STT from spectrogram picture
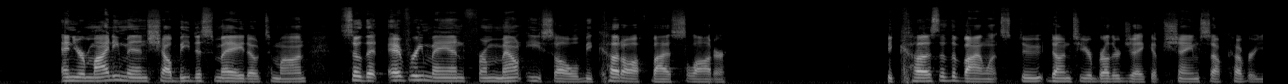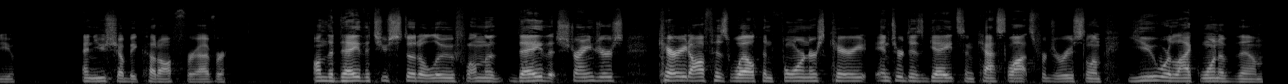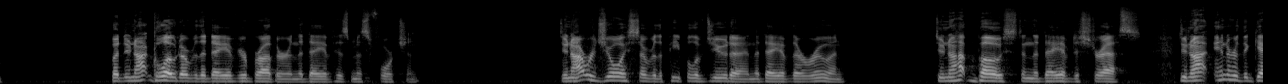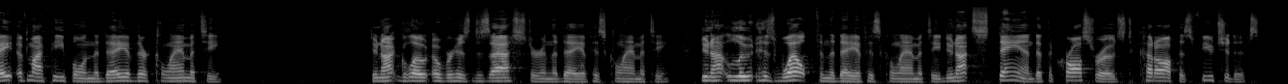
And your mighty men shall be dismayed, O Teman, so that every man from Mount Esau will be cut off by slaughter. Because of the violence done to your brother Jacob, shame shall cover you, and you shall be cut off forever on the day that you stood aloof, on the day that strangers carried off his wealth and foreigners carried, entered his gates and cast lots for Jerusalem, you were like one of them. But do not gloat over the day of your brother and the day of his misfortune. Do not rejoice over the people of Judah in the day of their ruin. Do not boast in the day of distress. Do not enter the gate of my people in the day of their calamity. Do not gloat over his disaster in the day of his calamity. Do not loot his wealth in the day of his calamity. Do not stand at the crossroads to cut off his fugitives.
